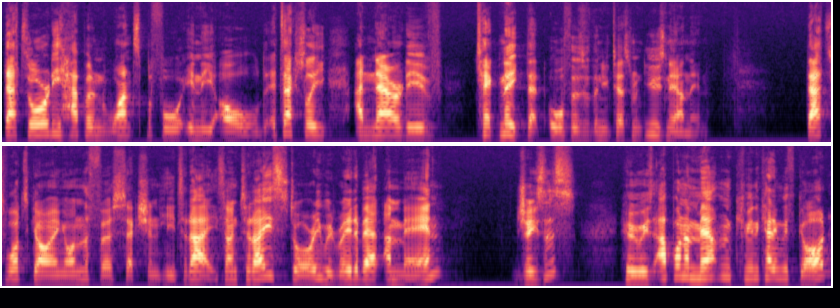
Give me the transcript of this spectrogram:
that's already happened once before in the Old? It's actually a narrative technique that authors of the New Testament use now and then. That's what's going on in the first section here today. So, in today's story, we read about a man, Jesus, who is up on a mountain communicating with God.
